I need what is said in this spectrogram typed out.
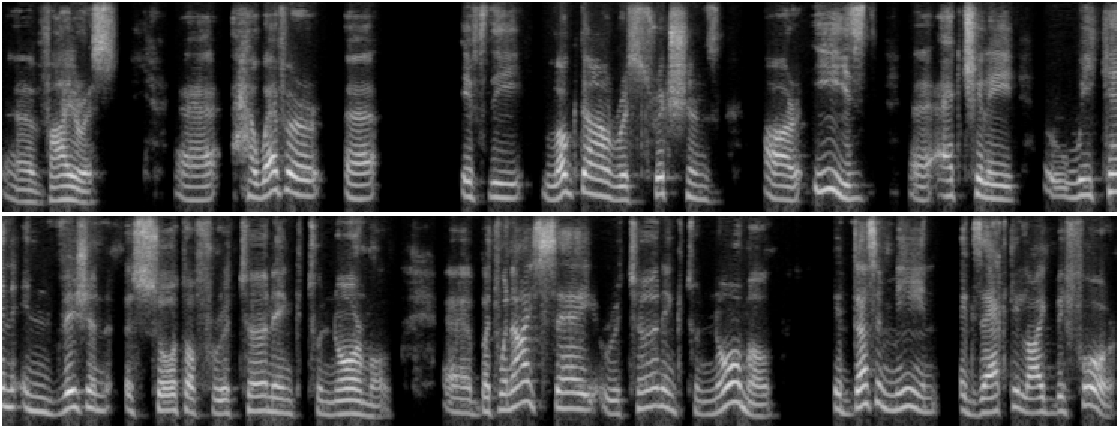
virus. however, if the lockdown restrictions are eased, uh, actually we can envision a sort of returning to normal. Uh, but when I say returning to normal, it doesn't mean exactly like before.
